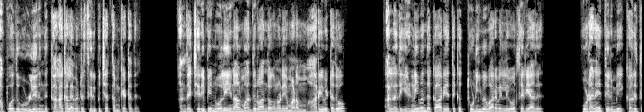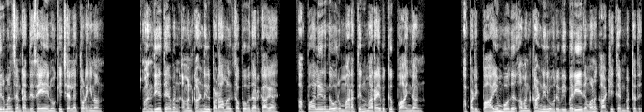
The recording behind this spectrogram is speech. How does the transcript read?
அப்போது உள்ளிருந்து கலகலவென்று சிரிப்புச் சத்தம் கேட்டது. அந்தச் சிரிப்பின் ஒலியினால் மதுராந்தகனுடைய மனம் மாறிவிட்டதோ? அல்லது எண்ணி வந்த காரியத்துக்கு துணிவு வரவில்லையோ தெரியாது. உடனே திரும்பி கருத்திருமன் சென்ற திசையை நோக்கி செல்லத் தொடங்கினான். வந்தியத்தேவன் அவன் கண்ணில் படாமல் தப்புவதற்காக அப்பாலிருந்த ஒரு மரத்தின் மறைவுக்கு பாய்ந்தான். அப்படி பாயும்போது அவன் கண்ணில் ஒரு விபரீதமான காட்சி தென்பட்டது.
